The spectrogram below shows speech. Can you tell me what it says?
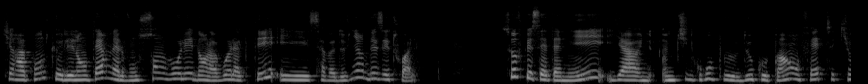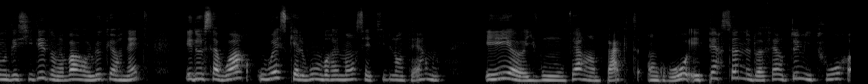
qui raconte que les lanternes, elles vont s'envoler dans la Voie lactée et ça va devenir des étoiles. Sauf que cette année, il y a une, un petit groupe de copains, en fait, qui ont décidé d'en avoir le cœur net et de savoir où est-ce qu'elles vont vraiment, ces petites lanternes. Et ils vont faire un pacte, en gros, et personne ne doit faire demi-tour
